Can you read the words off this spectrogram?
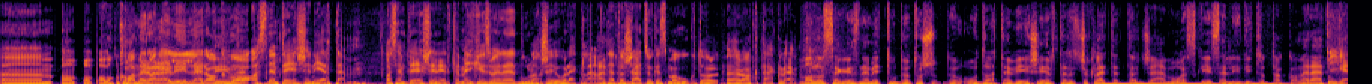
um, a, a, a, a kamera elé lerakva, azt nem teljesen értem. Azt nem teljesen értem. Egy kézben Red Bullnak se jó reklám. Tehát a srácok ezt maguktól rakták le. Valószínűleg ez nem egy tudatos odatevés, érted? Ez csak letette a csávó, az kész elindította a kamerát. Igen.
